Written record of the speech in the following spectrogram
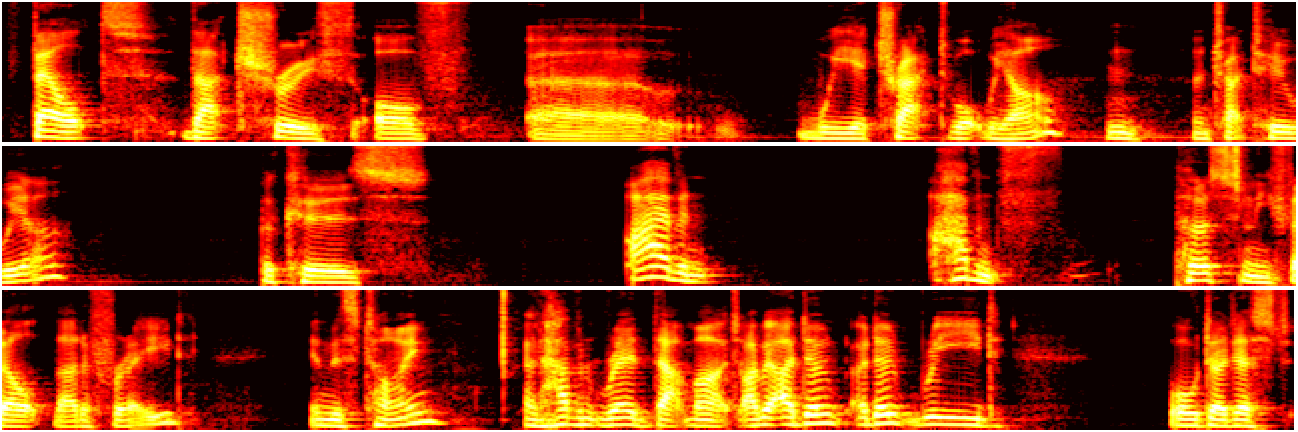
felt that truth of uh, we attract what we are, mm. attract who we are, because I haven't, I haven't f- personally felt that afraid in this time, and haven't read that much. I mean, I don't, I don't read or digest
